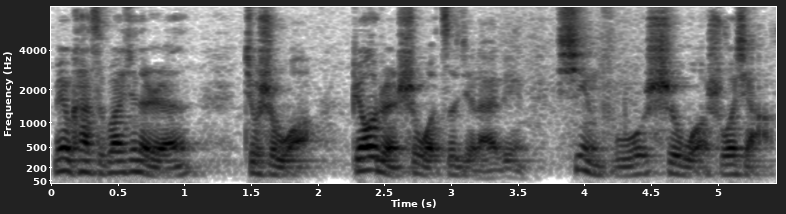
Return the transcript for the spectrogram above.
没有看似关心的人，就是我。标准是我自己来定，幸福是我说想。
